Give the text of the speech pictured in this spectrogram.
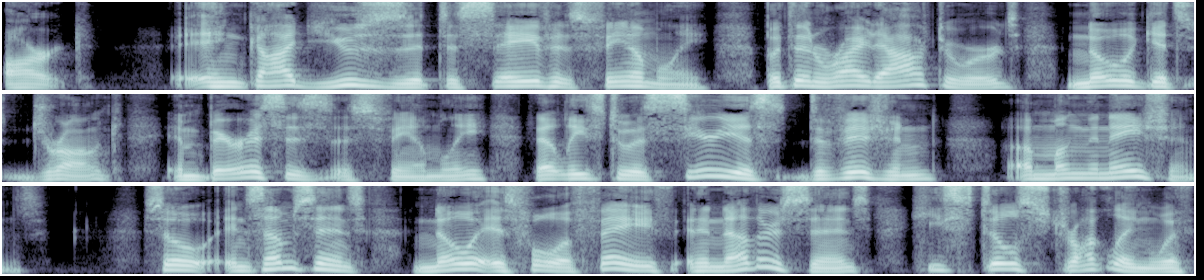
ark. And God uses it to save his family. But then, right afterwards, Noah gets drunk, embarrasses his family. That leads to a serious division among the nations. So, in some sense, Noah is full of faith. In another sense, he's still struggling with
